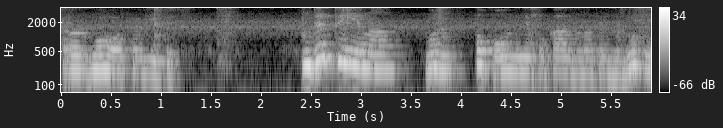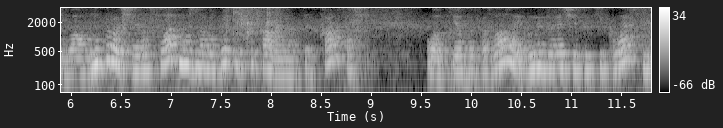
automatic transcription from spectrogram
Розмова в повітрі. Дитина може поповнення показувати, звернути увагу. Ну, коротше, розклад можна робити цікавий на цих картах. От, я заказала, і вони, до речі, такі класні.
